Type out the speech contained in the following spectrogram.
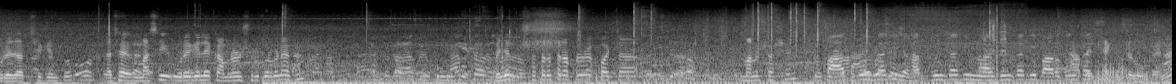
উড়ে যাচ্ছে কিন্তু। আচ্ছা মাছি উড়ে গেলে কামড়ানো শুরু করবে না এখন? সচরাচর আপনারা কয়টা মানুষ আসেন? পাঁচ দিন থাকি সাত দিন থাকি নয় দিন থাকি বারো দিন থাকি। একটা নৌকায় না?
